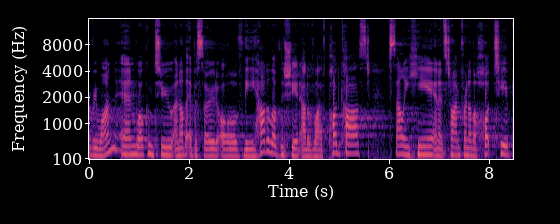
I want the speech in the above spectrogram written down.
Everyone, and welcome to another episode of the How to Love the Shit Out of Life podcast. Sally here, and it's time for another hot tip.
